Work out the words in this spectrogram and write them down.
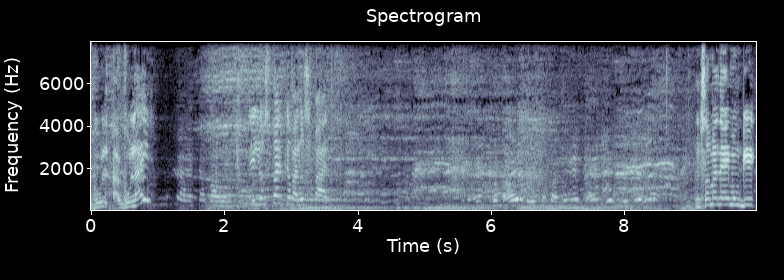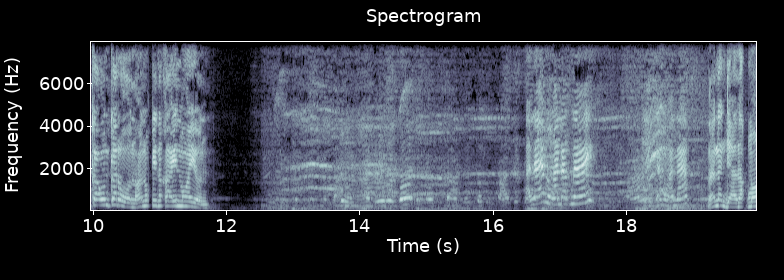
Gul ah, gulay? Di, luspad ka ba? Luspad. Unsa man na imong gikaon karon? Ano kinakain mo ngayon? Ano ay mong anak na eh? Ano mong anak? Na nandiyan anak mo?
